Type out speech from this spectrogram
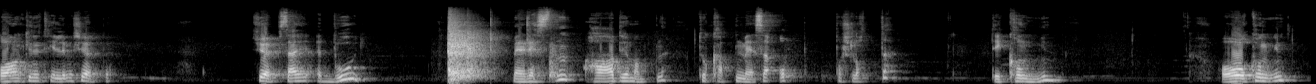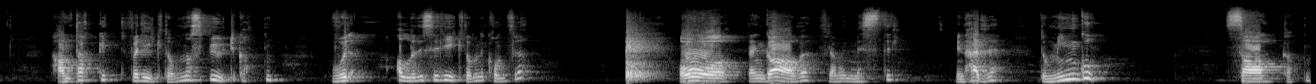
Og han kunne til og med kjøpe kjøpe seg et bord. Men resten av diamantene tok katten med seg opp på slottet til kongen. Og kongen, han takket for rikdommen og spurte katten hvor alle disse rikdommene kom fra. Å, den gave fra min mester, min herre, Domingo, sa katten.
